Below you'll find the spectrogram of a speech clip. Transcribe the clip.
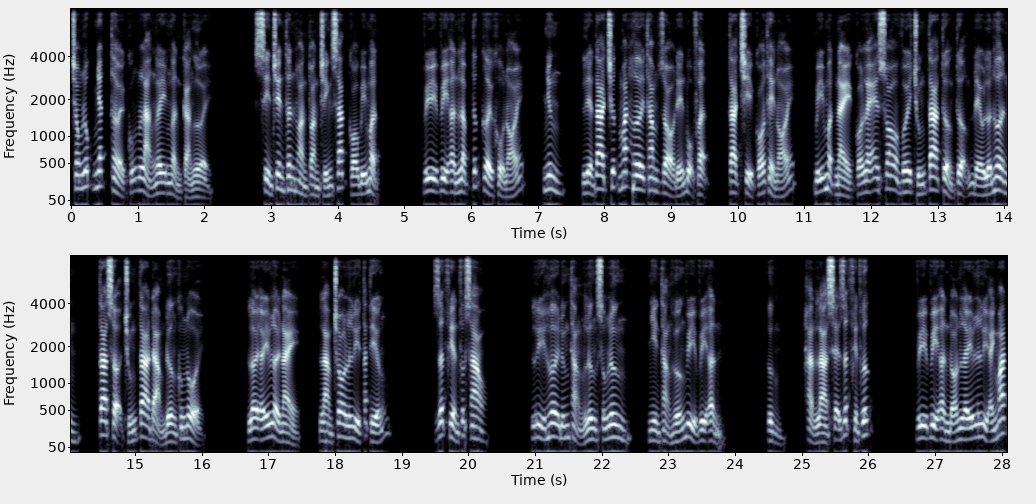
trong lúc nhất thời cũng là ngây ngẩn cả người. Xin trên thân hoàn toàn chính xác có bí mật. Vì vị ẩn lập tức cười khổ nói, nhưng, liền ta trước mắt hơi thăm dò đến bộ phận, ta chỉ có thể nói, bí mật này có lẽ so với chúng ta tưởng tượng đều lớn hơn, ta sợ chúng ta đảm đường không nổi. Lời ấy lời này, làm cho Lily tắt tiếng. Rất phiền phức sao. Lily hơi đứng thẳng lưng sống lưng, nhìn thẳng hướng vị vị ẩn. Ừm, hẳn là sẽ rất phiền phức. Vị vị ẩn đón lấy Lily ánh mắt,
